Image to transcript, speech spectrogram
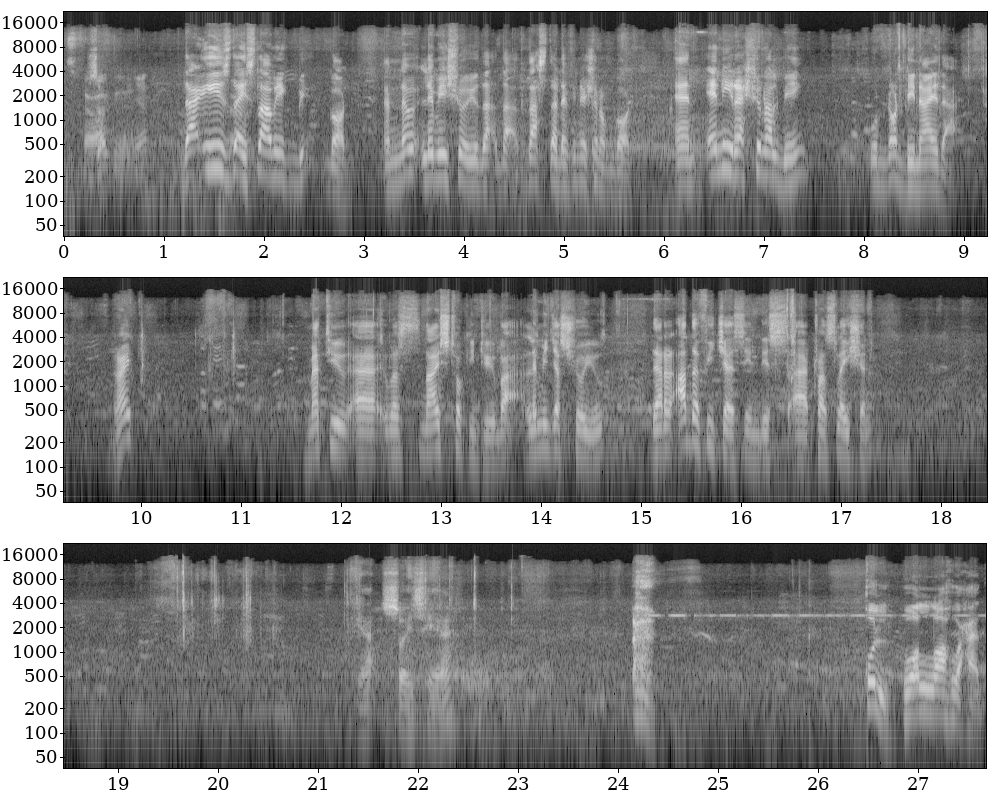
It's So- argument, yeah. that is the islamic god. And now let me show you that, that that's the definition of god. And any rational being would not deny that right Matthew, uh, it was nice talking to you, but let me just show you. There are other features in this uh, translation. Yeah, so it's here. Qul huwallahu ahad.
